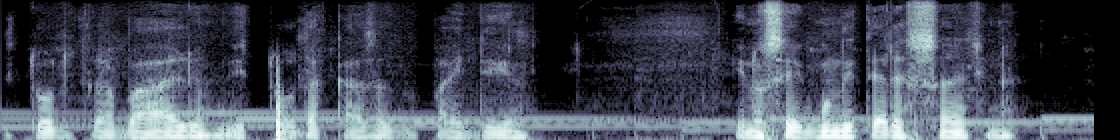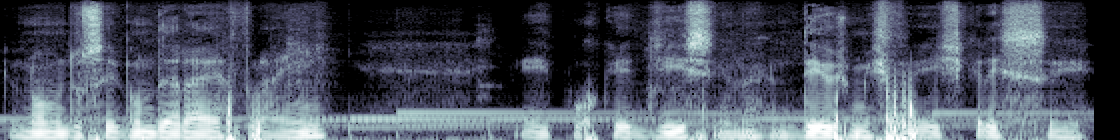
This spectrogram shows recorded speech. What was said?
de todo o trabalho, de toda a casa do pai dele. E no segundo, interessante, né? Que o nome do segundo era Efraim. E porque disse, né? Deus me fez crescer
